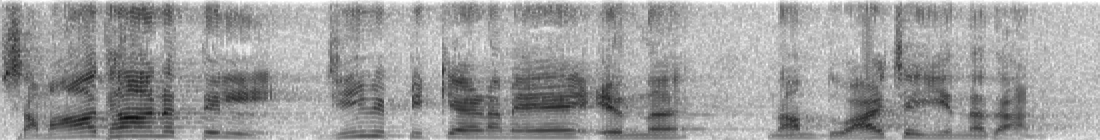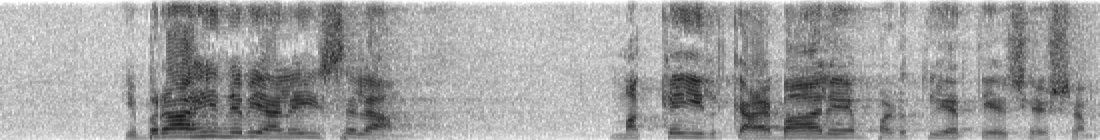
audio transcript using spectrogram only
സമാധാനത്തിൽ ജീവിപ്പിക്കണമേ എന്ന് നാം ദ്വാ ചെയ്യുന്നതാണ്. ഇബ്രാഹിം നബി അലൈഹിസ്സലാം മക്കയിൽ കൈബാലയം പടുത്തുയർത്തിയ ശേഷം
